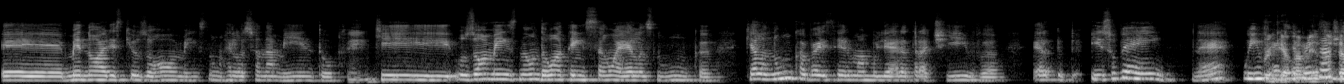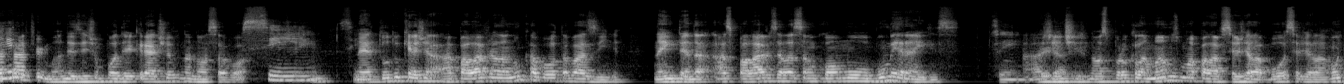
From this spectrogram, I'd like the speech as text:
é, menores que os homens num relacionamento, Sim. que os homens não dão atenção a elas nunca, que ela nunca vai ser uma mulher atrativa. Ela, isso vem, né? O inverso Porque ela é mesma já está afirmando, existe um poder criativo na nossa voz. Sim, sim. Né? Tudo que a, a palavra ela nunca volta vazia. Né? Entenda, as palavras elas são como bumerangues. Sim. A verdade. gente, nós proclamamos uma palavra, seja ela boa, seja ela ruim,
